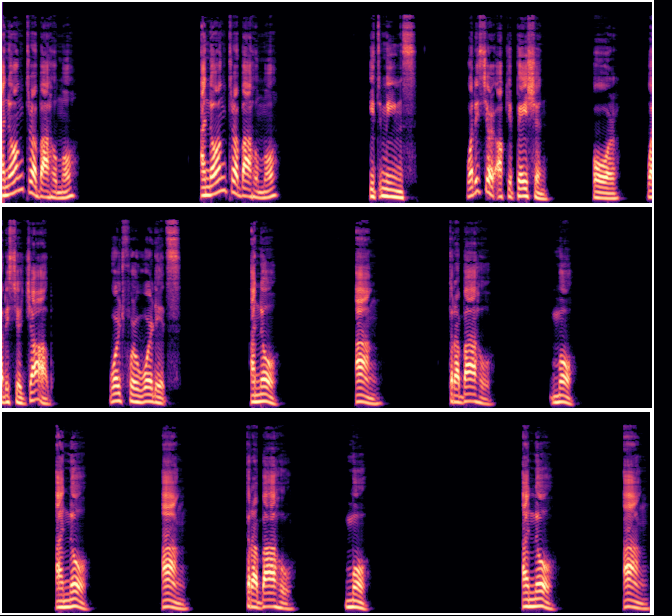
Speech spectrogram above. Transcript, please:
Ano ang trabaho mo? Ano ang trabaho mo? It means, what is your occupation? Or, what is your job? Word for word it's, ano, ang, trabaho, mo. Ano, ang, trabaho, mo. Ano, ang,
